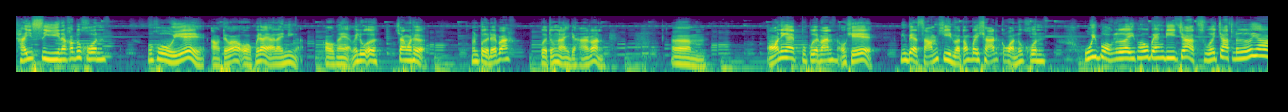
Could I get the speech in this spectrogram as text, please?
ไทซีนะครับทุกคน โอ้โหเย่อ้าแต่ว่าออกไม่ได้อะไรนิ่งอะออกไงอะไม่รู้เออ ช่างมาเถอะ มันเปิดได้ปะเปิดตรงไหน เดี๋ยวหาก่อนเอ่มอ๋อ นี่ไงผมเปิดมัน โอเค มีแบตสามขีดว่าต้องไปชาร์จก่อนทุกคน อุ้ยบอกเลย power bank ดีจัด สวยจัดเลยอะ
